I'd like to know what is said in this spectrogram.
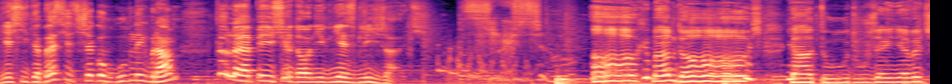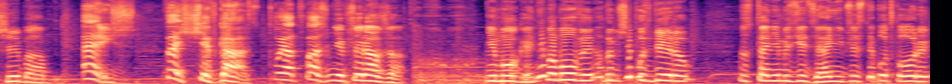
Jeśli te bestie strzegą głównych bram, to lepiej się do nich nie zbliżać. Ach, mam dość! Ja tu dłużej nie wytrzymam. Ejż! Weź się w garść! Twoja twarz mnie przeraża! Nie mogę, nie ma mowy, abym się pozbierał. Zostaniemy zjedzeni przez te potwory.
